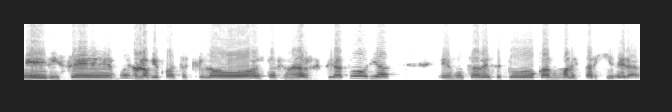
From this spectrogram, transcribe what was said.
me dice, bueno, lo que pasa es que lo, estas enfermedades respiratorias eh, muchas veces provocan un malestar general.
